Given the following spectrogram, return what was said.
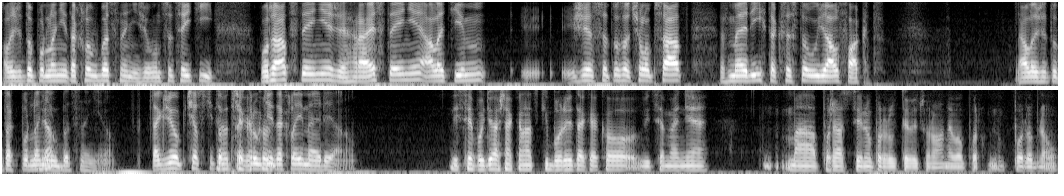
ale že to podle něj takhle vůbec není, že on se cítí pořád stejně, že hraje stejně, ale tím, že se to začalo psát v médiích, tak se z toho udělal fakt ale že to tak podle něj vůbec není. No. Takže občas ti to jo, překroutí tak jako, takhle i média. No. Když se podíváš na kanadský body, tak jako víceméně má pořád stejnou produktivitu, no, nebo podobnou.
